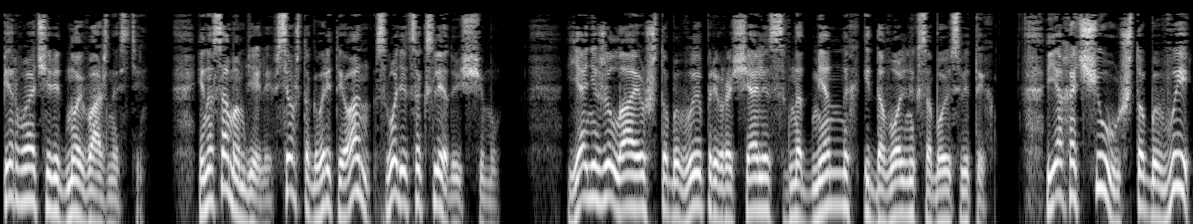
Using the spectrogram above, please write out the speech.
первоочередной важности. И на самом деле все, что говорит Иоанн, сводится к следующему. «Я не желаю, чтобы вы превращались в надменных и довольных собою святых. Я хочу, чтобы вы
